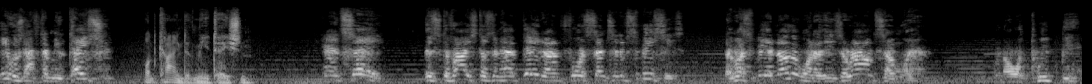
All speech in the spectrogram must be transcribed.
He was after mutation. What kind of mutation? Can't say. This device doesn't have data on force-sensitive species. There must be another one of these around somewhere. Manawa Tweetby,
